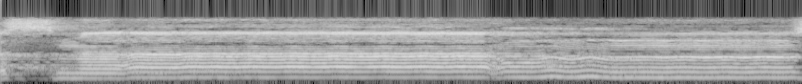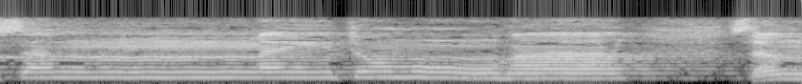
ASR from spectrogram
أسماء سميتموها سميتموها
